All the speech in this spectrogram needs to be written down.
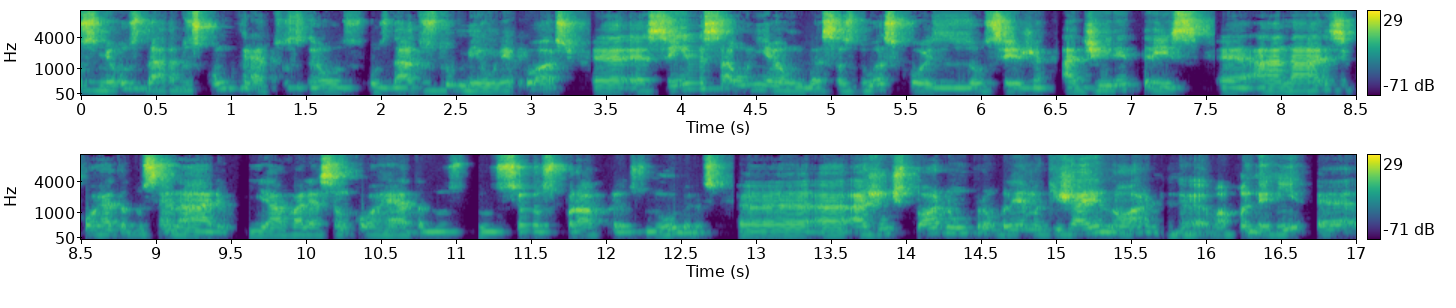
os meus dados concretos, né? os, os dados do meu negócio. É, é, sem essa união dessas duas coisas, ou seja, a diretriz, é, a análise correta do cenário e a avaliação correta dos, dos seus próprios números, é, a, a, gente torna um problema que já é enorme, né, uma pandemia, é,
